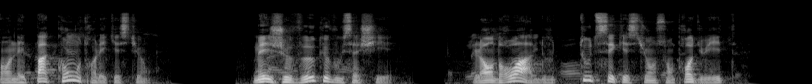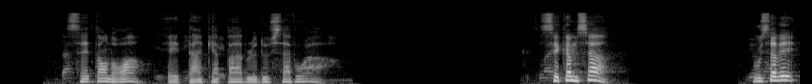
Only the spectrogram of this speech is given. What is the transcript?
On n'est pas contre les questions. Mais je veux que vous sachiez, l'endroit d'où toutes ces questions sont produites, cet endroit est incapable de savoir. C'est comme ça. Vous savez,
